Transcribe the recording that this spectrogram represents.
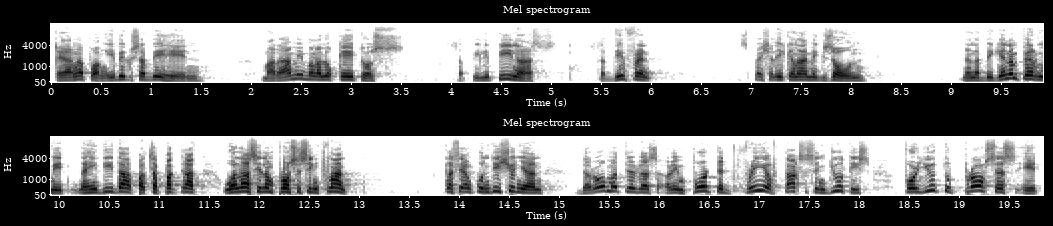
Kaya nga po, ang ibig sabihin, marami mga locators sa Pilipinas, sa different special economic zone, na nabigyan ng permit na hindi dapat sapagkat wala silang processing plant. Kasi ang condition yan, the raw materials are imported free of taxes and duties for you to process it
